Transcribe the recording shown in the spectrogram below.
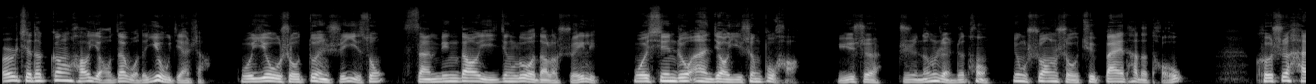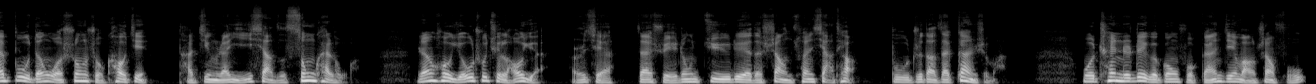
而且他刚好咬在我的右肩上，我右手顿时一松，伞兵刀已经落到了水里。我心中暗叫一声不好，于是只能忍着痛，用双手去掰他的头。可是还不等我双手靠近，他竟然一下子松开了我，然后游出去老远，而且在水中剧烈的上蹿下跳，不知道在干什么。我趁着这个功夫赶紧往上浮。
